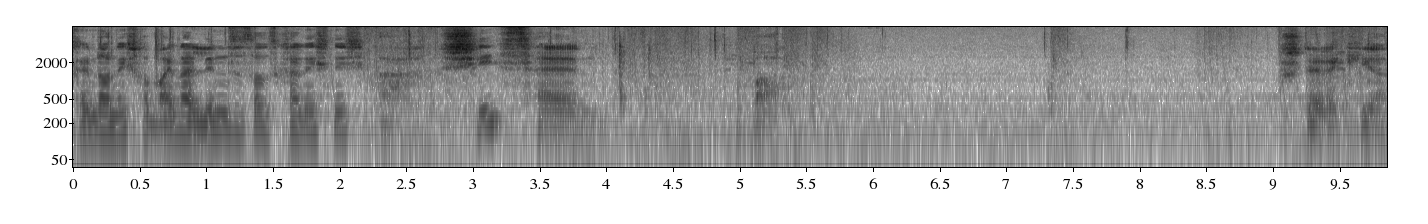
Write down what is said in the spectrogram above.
Es rennt doch nicht von meiner Linse, sonst kann ich nicht ach, schießen. Boah. Schnell hier.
